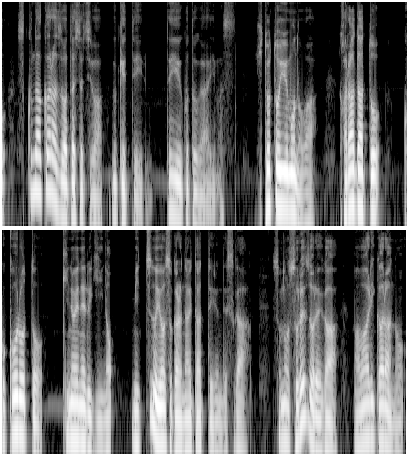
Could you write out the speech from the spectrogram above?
を少なからず私たちは受けているっていうことがあります。人というものは体と心と気のエネルギーの3つの要素から成り立っているんですがそのそれぞれが周りからの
